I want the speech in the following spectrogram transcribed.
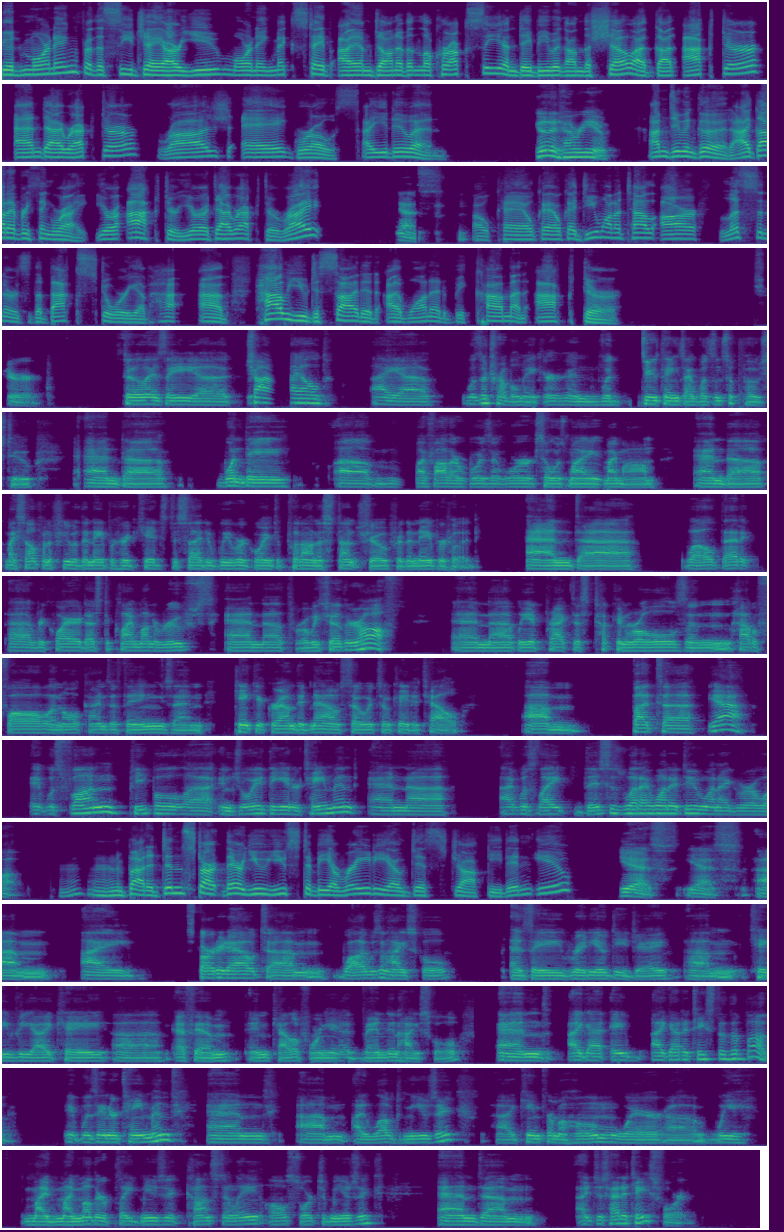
Good morning for the CJRU morning mixtape. I am Donovan Lacroxi, and debuting on the show, I've got actor and director Raj A. Gross. How you doing? Good. How are you? I'm doing good. I got everything right. You're an actor. You're a director, right? Yes. Okay. Okay. Okay. Do you want to tell our listeners the backstory of how, of how you decided I wanted to become an actor? Sure. So, as a uh, child, I uh, was a troublemaker and would do things I wasn't supposed to. And uh, one day, um, my father was at work, so was my my mom, and uh, myself and a few of the neighborhood kids decided we were going to put on a stunt show for the neighborhood. And uh, well, that uh, required us to climb on the roofs and throw each other off and uh, we had practiced tuck and rolls and how to fall and all kinds of things and can't get grounded now so it's okay to tell. Um, but uh, yeah it was fun. People uh, enjoyed the entertainment and uh, i was like this is what i want to do when i grow up. Mm-hmm. but it didn't start there. You used to be a radio disc jockey didn't you? Yes yes. Um, i started out um, while I was in high school as a radio DJ, um, KVIK uh, FM in California at Vanden High School, and I got a I got a taste of the bug. It was entertainment, and um, I loved music. I came from a home where uh, we my my mother played music constantly, all sorts of music, and um, I just had a taste for it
